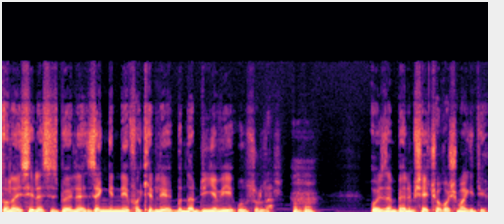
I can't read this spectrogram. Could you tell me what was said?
Dolayısıyla siz böyle zenginliği, fakirliği bunlar dünyevi unsurlar. O yüzden benim şey çok hoşuma gidiyor.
